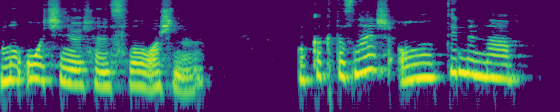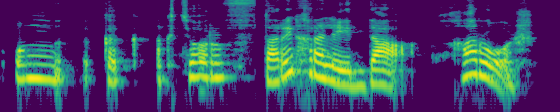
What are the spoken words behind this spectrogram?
Ему очень-очень сложно. Он как-то, знаешь, он вот именно, он как актер вторых ролей, да, хорош.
